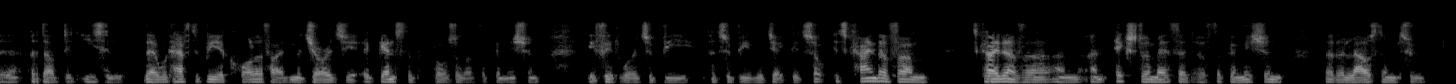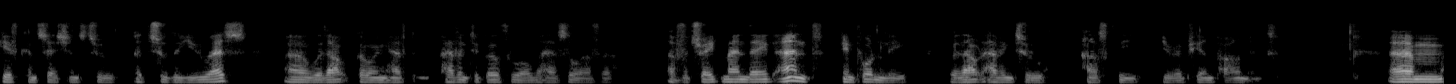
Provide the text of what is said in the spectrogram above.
uh, adopted easily. There would have to be a qualified majority against the proposal of the Commission if it were to be uh, to be rejected. So it's kind of um, it's kind of a, an, an extra method of the Commission that allows them to give concessions to uh, to the U.S. Uh, without going have to, having to go through all the hassle of a of a trade mandate and importantly without having to ask the European Parliament. Um,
